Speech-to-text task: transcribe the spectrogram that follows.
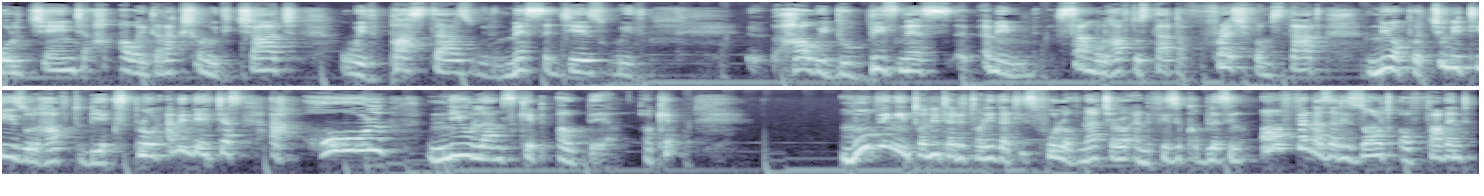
will change our interaction with church, with pastors, with messages, with uh, how we do business. I mean, some will have to start afresh from start. New opportunities will have to be explored. I mean, there's just a whole new landscape out there. Okay. Moving into new territory that is full of natural and physical blessing, often as a result of fervent,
